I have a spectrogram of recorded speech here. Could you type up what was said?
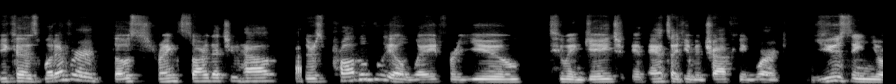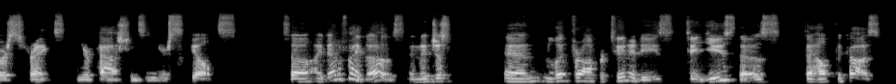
Because whatever those strengths are that you have, there's probably a way for you to engage in anti-human trafficking work using your strengths, your passions, and your skills. So identify those and then just and look for opportunities to use those to help the cause.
